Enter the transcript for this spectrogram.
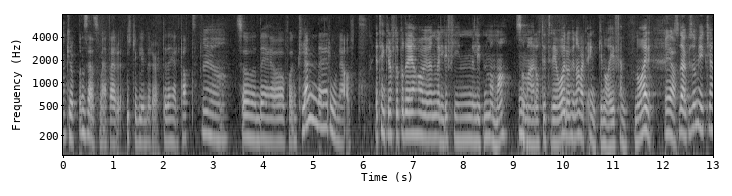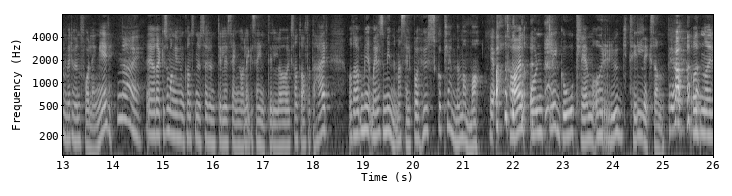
Og kroppens ensomhet er å ikke bli berørt i det hele tatt. Ja. Så det å få en klem, det roer ned alt. Jeg tenker ofte på det. Jeg har jo en veldig fin liten mamma som er 83 år, og hun har vært enke nå i 15 år. Ja. Så det er jo ikke så mye klemmer hun får lenger. Nei. Eh, Og det er ikke så mange hun kan snu seg rundt til i senga og legge seg inntil. og ikke sant, alt dette her. Og da må jeg liksom minne meg selv på husk å klemme mamma. Ja. Ta en ordentlig god klem og rugg til, liksom. Ja. Og når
